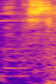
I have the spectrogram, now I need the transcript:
Let me see.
